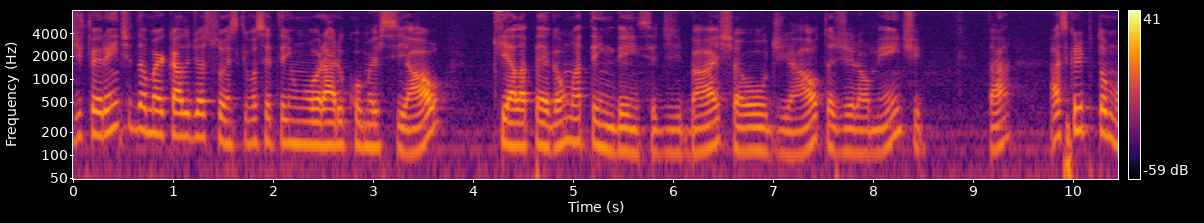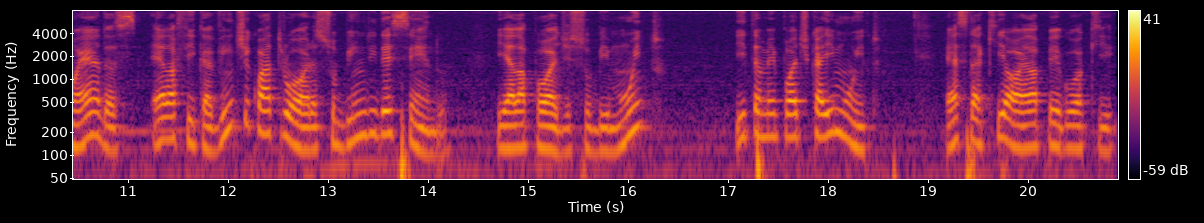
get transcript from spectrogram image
diferente do mercado de ações que você tem um horário comercial, que ela pega uma tendência de baixa ou de alta geralmente, tá? As criptomoedas, ela fica 24 horas subindo e descendo. E ela pode subir muito e também pode cair muito. Essa daqui, ó, ela pegou aqui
